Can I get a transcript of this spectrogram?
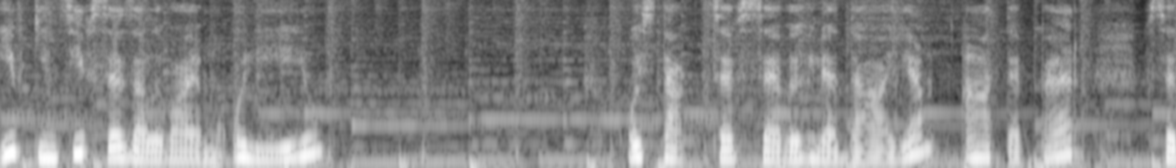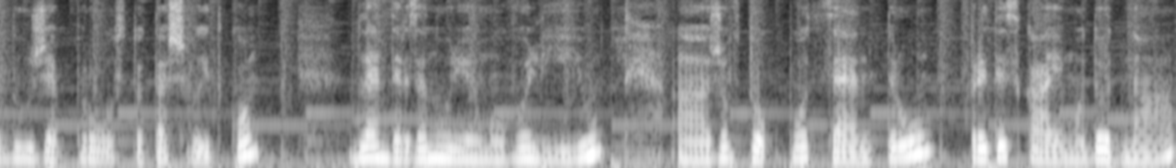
І в кінці все заливаємо олією. Ось так це все виглядає. А тепер все дуже просто та швидко. Блендер занурюємо в олію, жовток по центру, притискаємо до дна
